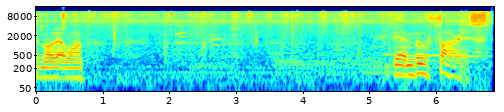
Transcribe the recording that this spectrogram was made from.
To mow that lawn. Bamboo forest.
